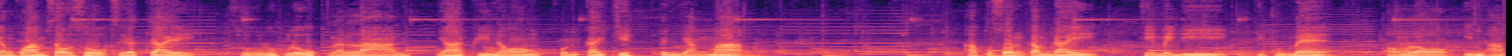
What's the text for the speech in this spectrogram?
ยังความเศร้าโศกเสียใจสู่ลูกๆหลานๆญาติพี่น้องคนใกล้ชิดเป็นอย่างมาก อกุศลกรรมใดที่ไม่ดีที่คุณแม่ทองหล่ออินอ่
